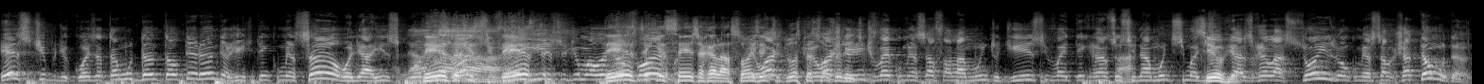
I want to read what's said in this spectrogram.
Esse tipo de coisa está mudando, está alterando, e a gente tem que começar a olhar isso com desde que, desde, isso de uma outra desde forma. que seja relações eu entre acho, duas pessoas Eu acho jurídicas. que a gente vai começar a falar muito disso e vai ter que raciocinar ah. muito em cima disso, Silvio. porque as relações vão começar, já estão mudando.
